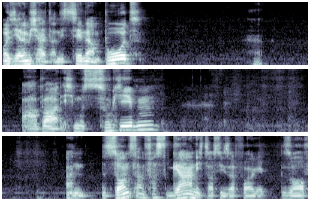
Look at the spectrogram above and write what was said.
Und ich erinnere mich halt an die Szene am Boot. Aber ich muss zugeben, an sonst an fast gar nichts aus dieser Folge so auf,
